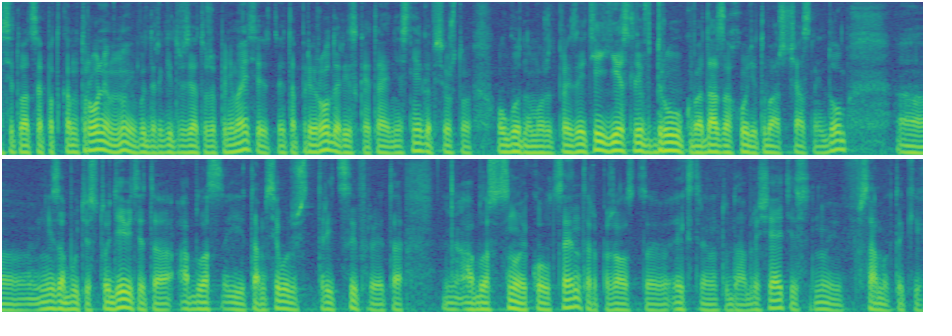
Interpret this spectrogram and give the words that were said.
ситуация под контролем. Ну и вы, дорогие друзья, тоже понимаете, это- природа, риск, таяние снега, все, что угодно может произойти. Если вдруг вода заходит в ваш частный дом, э, не забудьте, 109 это област, и там всего лишь три цифры, это областной колл-центр, пожалуйста, экстренно туда обращайтесь, ну и в самых таких,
